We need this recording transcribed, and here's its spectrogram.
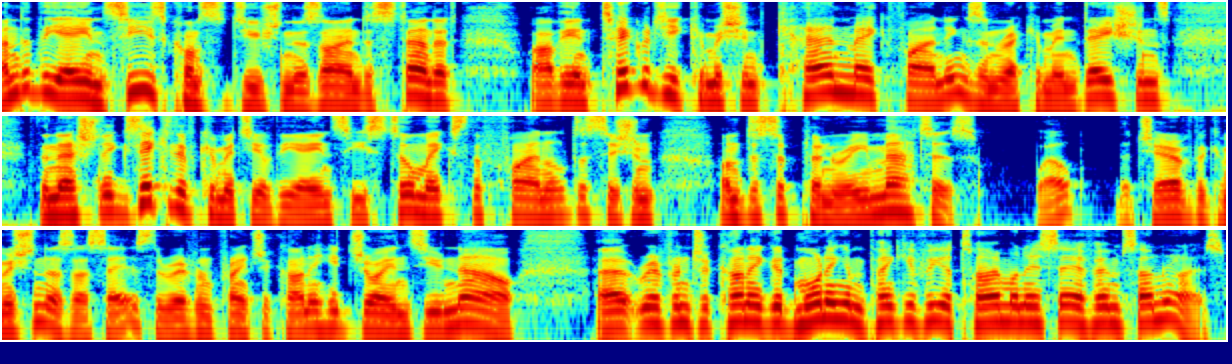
Under the ANC's constitution, as I understand it, while the Integrity Commission can make findings and recommendations, the National Executive Committee of the ANC still makes the final decision on disciplinary matters. Well, the chair of the commission, as I say, is the Reverend Frank Chikane. He joins you now. Uh, Reverend Chikane, good morning and thank you for your time on SAFM Sunrise.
